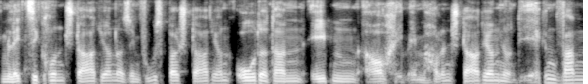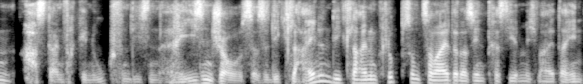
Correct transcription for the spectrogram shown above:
im Letzigrundstadion, also im Fußballstadion oder dann eben auch im Hallenstadion. Und irgendwann hast du einfach genug von diesen Riesenshows. Also die kleinen, die kleinen Clubs und so weiter, das interessiert mich weiterhin.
